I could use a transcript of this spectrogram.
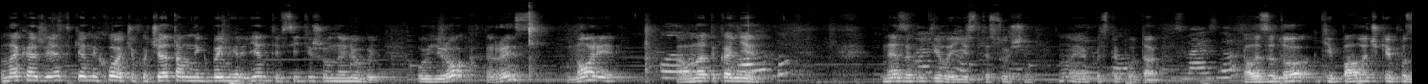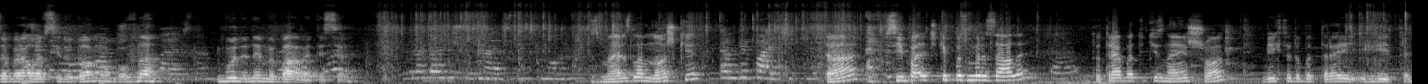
Вона каже, я таке не хочу, хоча там якби інгредієнти всі ті, що вона любить. Огірок, рис, норі. А вона така, ні, не захотіла їсти суші. Ну, якось типу так. Але зато ті палочки позабирала всі додому, бо вона буде ними бавитися. Змерзла. В ножки? Там де пальчики. Так? Всі пальчики позмерзали? Так. То треба тоді, знаєш що? Бігти до батареї і гріти.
